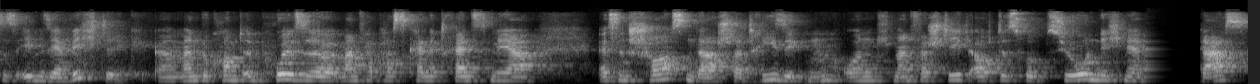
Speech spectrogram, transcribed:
es eben sehr wichtig. Äh, man bekommt Impulse, man verpasst keine Trends mehr es sind Chancen da statt Risiken und man versteht auch Disruption nicht mehr das,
